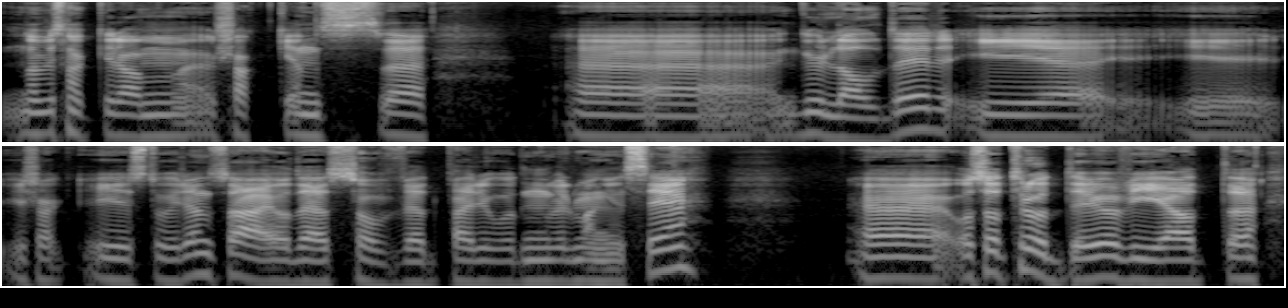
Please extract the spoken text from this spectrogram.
når vi snakker om sjakkens uh, uh, gullalder i, i, i, i, historien, så er jo det sovjetperioden, vil mange si. Uh, og så trodde jo vi at uh,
